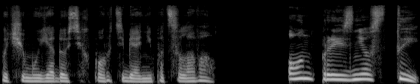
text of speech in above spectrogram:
почему я до сих пор тебя не поцеловал? Он произнес «ты»,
